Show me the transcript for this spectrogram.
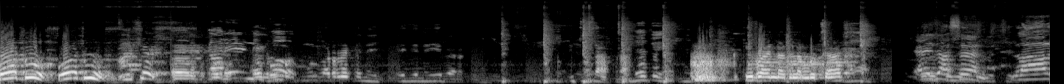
মধু মধু আসে। মূল ঘটনা রেখে নেই এই যে নেই এবার রাখতে হবে। একটু চাপ রাখ। কি পয়েন্টটা দিলাম এই যাচ্ছেন লাল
